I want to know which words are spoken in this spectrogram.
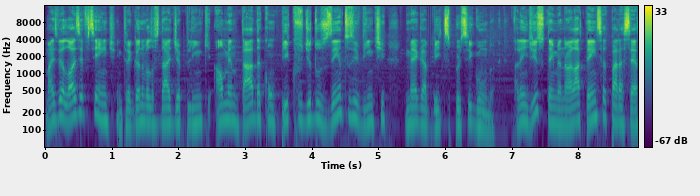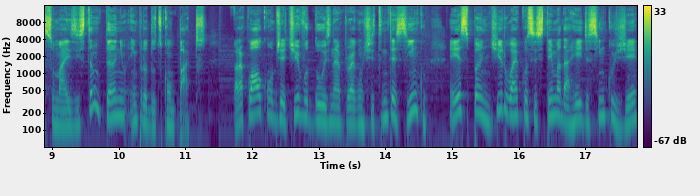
mais veloz e eficiente, entregando velocidade de uplink aumentada com picos de 220 megabits por segundo. Além disso, tem menor latência para acesso mais instantâneo em produtos compactos para a qual com o objetivo do Snapdragon X35 é expandir o ecossistema da rede 5G,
